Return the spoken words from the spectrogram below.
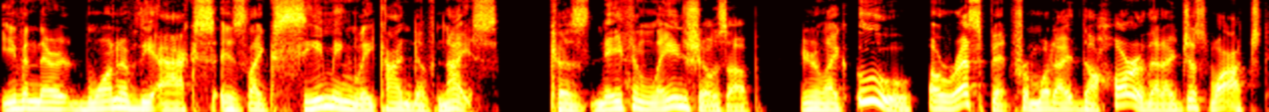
Even there, one of the acts is like seemingly kind of nice because Nathan Lane shows up, and you're like, "Ooh, a respite from what I the horror that I just watched,"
